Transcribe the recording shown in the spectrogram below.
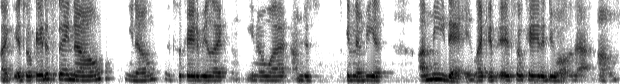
Like, it's okay to say no, you know, it's okay to be like, you know what, I'm just, to be a, a me day. Like it, it's okay to do all of that. Um,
